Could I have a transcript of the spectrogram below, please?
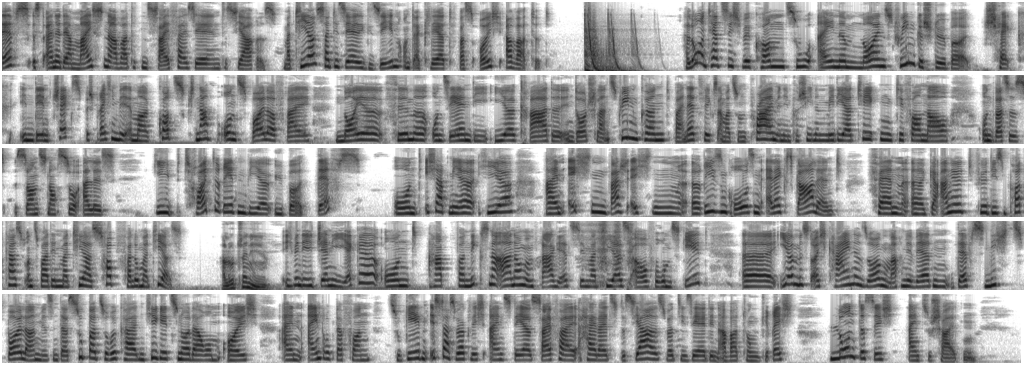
Devs ist eine der meisten erwarteten Sci-Fi-Serien des Jahres. Matthias hat die Serie gesehen und erklärt, was euch erwartet. Hallo und herzlich willkommen zu einem neuen Streamgestöber-Check. In den Checks besprechen wir immer kurz, knapp und spoilerfrei neue Filme und Serien, die ihr gerade in Deutschland streamen könnt, bei Netflix, Amazon Prime, in den verschiedenen Mediatheken, TV Now und was es sonst noch so alles gibt. Heute reden wir über Devs und ich habe mir hier einen echten, waschechten, äh, riesengroßen Alex Garland Fan äh, geangelt für diesen Podcast und zwar den Matthias Hopf. Hallo Matthias. Hallo Jenny. Ich bin die Jenny Jecke und habe von nix eine Ahnung und frage jetzt den Matthias auf, worum es geht. Äh, ihr müsst euch keine Sorgen machen, wir werden Devs nicht spoilern, wir sind da super zurückhaltend. Hier geht's nur darum, euch einen Eindruck davon zu geben. Ist das wirklich eins der Sci-Fi-Highlights des Jahres? Wird die Serie den Erwartungen gerecht? Lohnt es sich einzuschalten?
